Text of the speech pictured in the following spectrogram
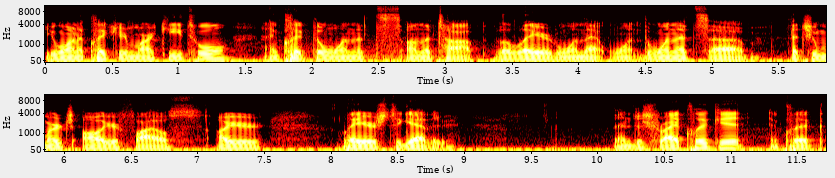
you want to click your marquee tool and click the one that's on the top the layered one that one the one that's uh, that you merge all your files all your layers together. Then just right click it and click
